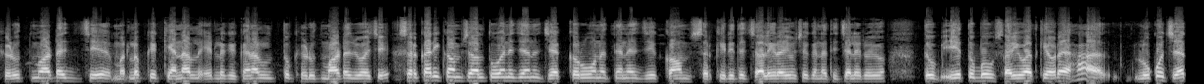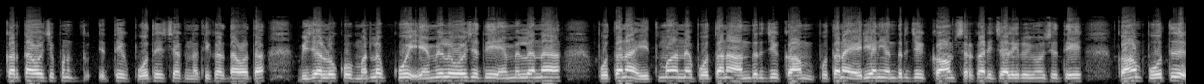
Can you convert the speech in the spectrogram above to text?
ખેડૂત માટે જે, મતલબ કે કેનાલ, એટલે કે કેનાલ તો ખેડૂત માટે જ હોય છે. સરકારી કામ ચાલતું હોય ને જેને ચેક કરવું અને તેને જે કામ સરખી રીતે ચાલી રહ્યું છે કે નથી ચાલી રહ્યું, તો એ તો બહુ સારી વાત કહેવાય. હા લોકો ચેક કરતા હોય છે, પણ તે પોતે ચેક નથી કરતા હોતા. બીજા લોકો, મતલબ કોઈ એમએલએ હોય છે, તે એમએલએના પોતાના હિતમાં અને પોતાના અંદર જે કામ, પોતાના એરિયાની અંદર જે કામ સરકારી ચાલી રહ્યું છે, તે કામ પોતે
